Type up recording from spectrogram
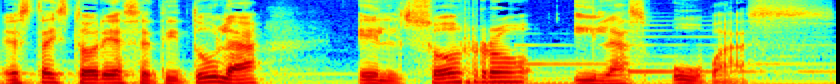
Esta historia se titula El zorro y las uvas.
